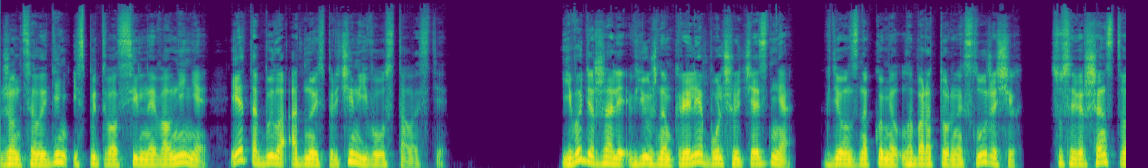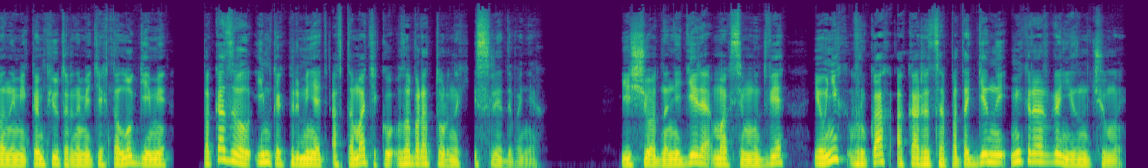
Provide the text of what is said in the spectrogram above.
Джон целый день испытывал сильное волнение, и это было одной из причин его усталости. Его держали в южном крыле большую часть дня, где он знакомил лабораторных служащих с усовершенствованными компьютерными технологиями Показывал им, как применять автоматику в лабораторных исследованиях. Еще одна неделя, максимум две, и у них в руках окажется патогенный микроорганизм чумы.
